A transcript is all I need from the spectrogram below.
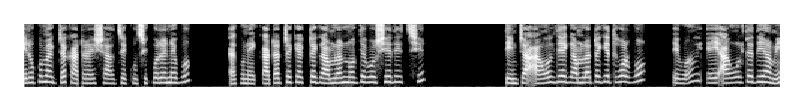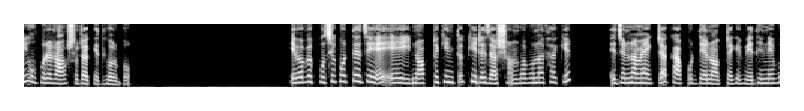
এরকম একটা কাটারের সাহায্যে কুচি করে নেব। এখন এই কাটারটাকে একটা গামলার মধ্যে বসিয়ে দিচ্ছি। তিনটা আঙুল দিয়ে গামলাটাকে ধরবো এবং এই আঙুলটা দিয়ে আমি উপরের অংশটাকে ধরবো। এভাবে কুচি করতে যে এই নখটা কিন্তু কেটে যাওয়ার সম্ভাবনা থাকে। এজন্য আমি একটা কাপড় দিয়ে নখটাকে বেঁধে নেব।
